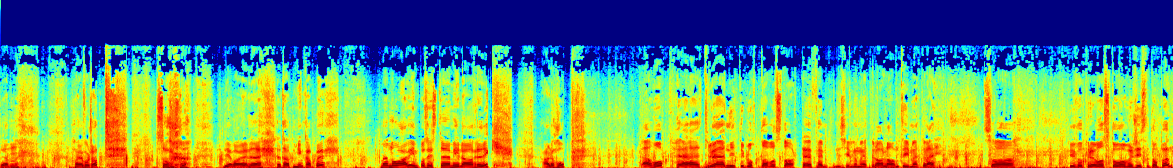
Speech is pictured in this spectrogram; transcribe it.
Den har jeg fortsatt. Så det var dette er på min kappe. Men nå er vi inne på siste mila, Fredrik. Er det håp? Det er håp. Jeg tror jeg nyter godt av å starte 15 km og halvannen time etter deg. Så vi får prøve å stå over siste toppen.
